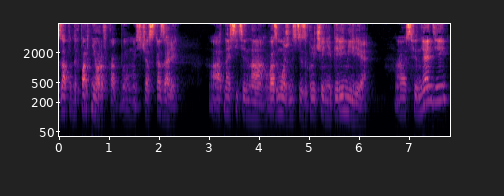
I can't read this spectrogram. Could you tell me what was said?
западных партнеров, как бы мы сейчас сказали, относительно возможности заключения перемирия с Финляндией.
